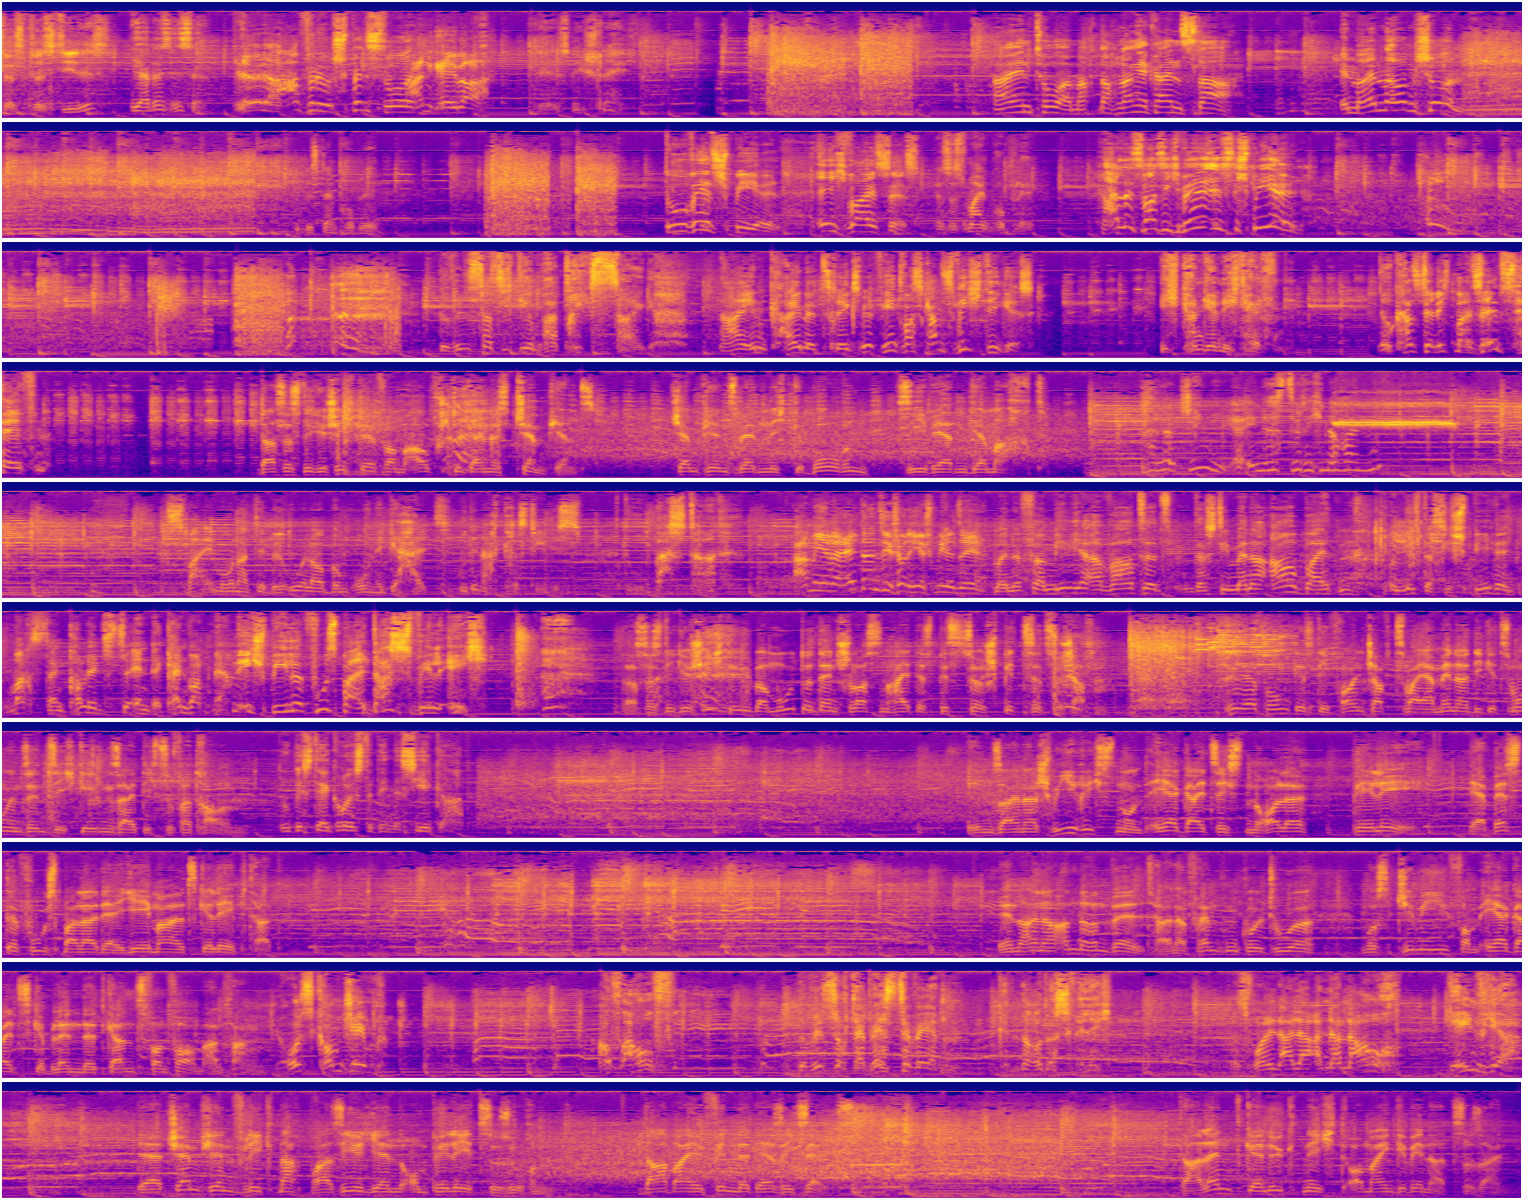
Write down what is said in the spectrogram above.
Ist das Christidis? Ja, das ist er. Blöder Affe, du spinnst wohl. Angeber! Der ist nicht schlecht. Ein Tor macht noch lange keinen Star. In meinen Augen schon. Du bist ein Problem. Du willst spielen. Ich weiß es. Das ist mein Problem. Alles, was ich will, ist spielen. Du willst, dass ich dir ein paar Tricks zeige? Nein, keine Tricks. Mir fehlt was ganz Wichtiges. Ich kann dir nicht helfen. Du kannst dir nicht mal selbst helfen. Das ist die Geschichte vom Aufstieg eines Champions. Champions werden nicht geboren, sie werden gemacht. Hallo Jimmy, erinnerst du dich noch an mich? Zwei Monate Beurlaubung ohne Gehalt. Gute Nacht, Christidis. Du Bastard. Haben Ihre Eltern Sie schon hier spielen sehen? Meine Familie erwartet, dass die Männer arbeiten und nicht, dass sie spielen. Du machst dein College zu Ende. Kein Wort mehr. Ich spiele Fußball, das will ich. Das ist die Geschichte über Mut und Entschlossenheit, es bis zur Spitze zu schaffen. Höhepunkt ist die Freundschaft zweier Männer, die gezwungen sind, sich gegenseitig zu vertrauen. Du bist der Größte, den es je gab. In seiner schwierigsten und ehrgeizigsten Rolle Pelé, der beste Fußballer, der jemals gelebt hat. In einer anderen Welt, einer fremden Kultur, muss Jimmy vom Ehrgeiz geblendet ganz von vorn anfangen. Los, komm, Jim! Auf, auf! Du willst doch der Beste werden. Genau das will ich. Das wollen alle anderen auch. Gehen wir! Der Champion fliegt nach Brasilien, um Pelé zu suchen. Dabei findet er sich selbst. Talent genügt nicht, um ein Gewinner zu sein.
